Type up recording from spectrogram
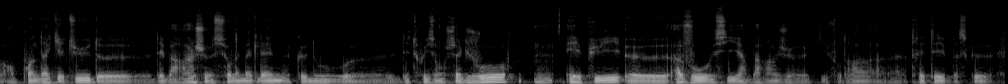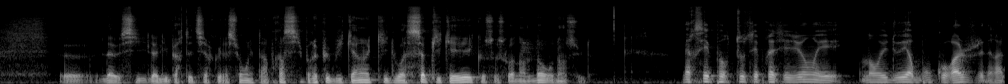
en point d'inquiétude, des barrages sur la Madeleine que nous détruisons chaque jour. Et puis à Vaux aussi, un barrage qu'il faudra traiter parce que euh, là aussi, la liberté de circulation est un principe républicain qui doit s'appliquer, que ce soit dans le nord ou dans le sud. Merci pour toutes ces précisions et on a envie de dire bon courage, général.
